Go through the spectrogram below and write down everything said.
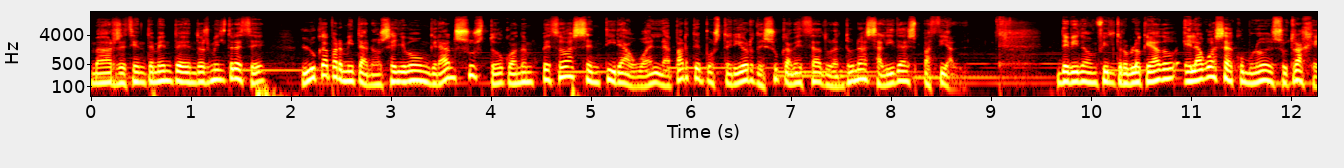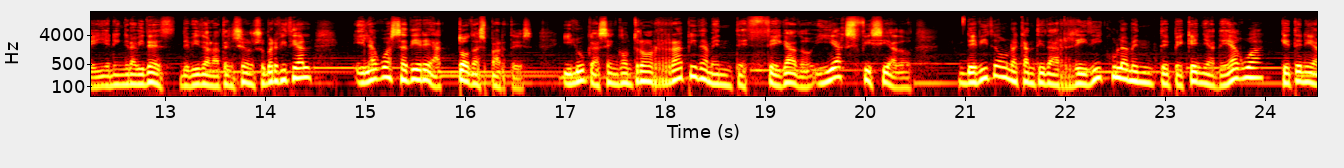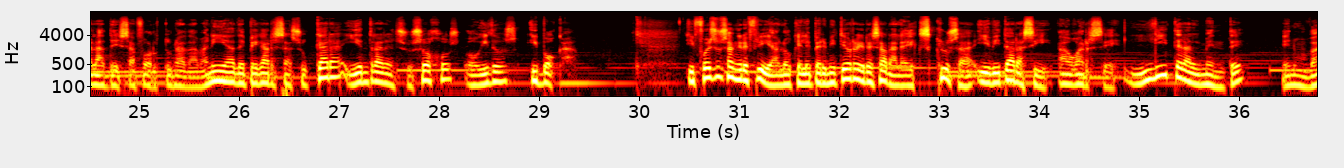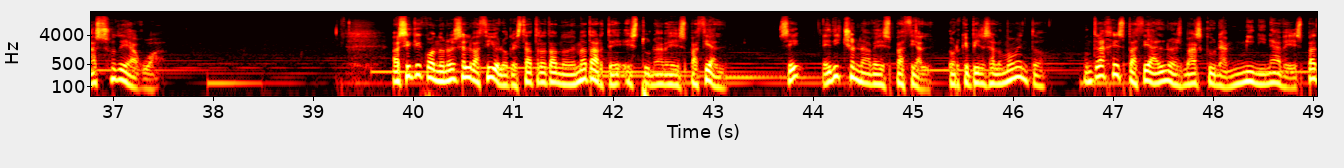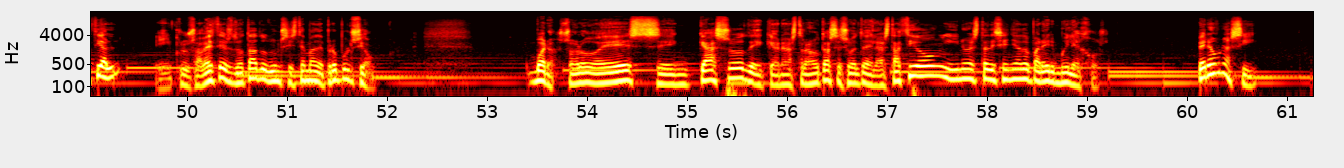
Más recientemente, en 2013, Luca Parmitano se llevó un gran susto cuando empezó a sentir agua en la parte posterior de su cabeza durante una salida espacial. Debido a un filtro bloqueado, el agua se acumuló en su traje y en ingravidez, debido a la tensión superficial, el agua se adhiere a todas partes, y Lucas se encontró rápidamente cegado y asfixiado debido a una cantidad ridículamente pequeña de agua que tenía la desafortunada manía de pegarse a su cara y entrar en sus ojos, oídos y boca. Y fue su sangre fría lo que le permitió regresar a la exclusa y evitar así ahogarse literalmente en un vaso de agua. Así que cuando no es el vacío lo que está tratando de matarte, es tu nave espacial. Sí, he dicho nave espacial, porque piénsalo un momento. Un traje espacial no es más que una mini nave espacial, e incluso a veces dotado de un sistema de propulsión. Bueno, solo es en caso de que un astronauta se suelte de la estación y no está diseñado para ir muy lejos. Pero aún así,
